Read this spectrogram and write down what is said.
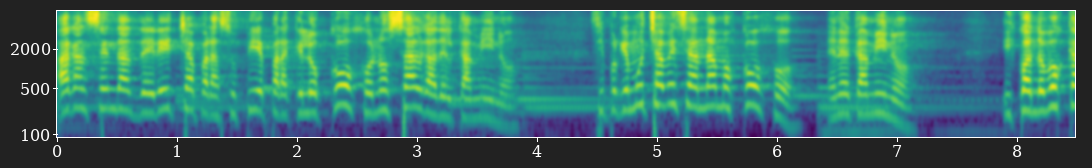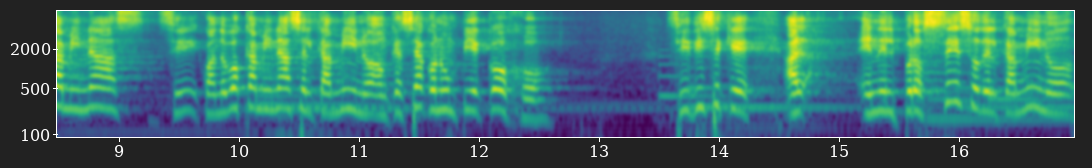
Hagan senda derecha para sus pies, para que lo cojo no salga del camino. Sí, porque muchas veces andamos cojo en el camino. Y cuando vos caminás, ¿sí? cuando vos caminás el camino, aunque sea con un pie cojo, ¿sí? dice que en el proceso del camino,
